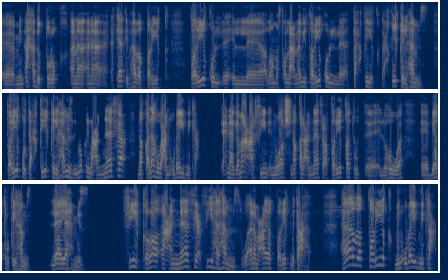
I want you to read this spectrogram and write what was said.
آه، من أحد الطرق. أنا أنا كاتب هذا الطريق. طريق ال ال اللهم صل على النبي طريق التحقيق تحقيق الهمز. طريق تحقيق الهمز نقل عن نافع نقله عن أبي بن كعب. إحنا يا جماعة عارفين إن ورش نقل عن نافع طريقته آه، اللي هو آه، بيترك الهمز. لا يهمز. في قراءة عن نافع فيها همز وأنا معايا الطريق بتاعها. هذا الطريق من أبي بن كعب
